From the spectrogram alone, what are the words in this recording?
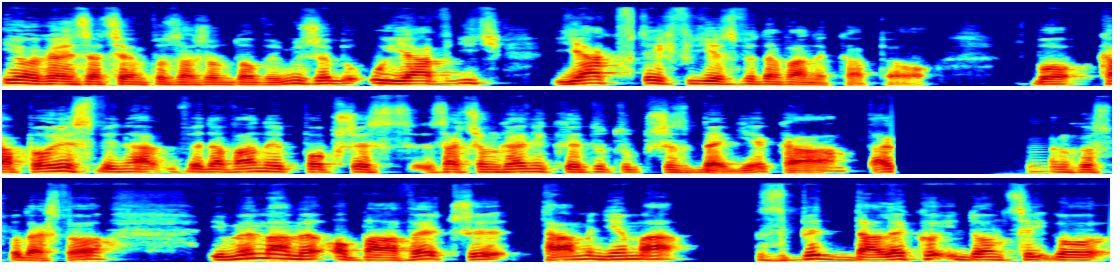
i organizacjami pozarządowymi, żeby ujawnić, jak w tej chwili jest wydawany KPO. Bo KPO jest wydawany poprzez zaciąganie kredytu przez BGK, tak, gospodarstwo, i my mamy obawę, czy tam nie ma zbyt daleko idącego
